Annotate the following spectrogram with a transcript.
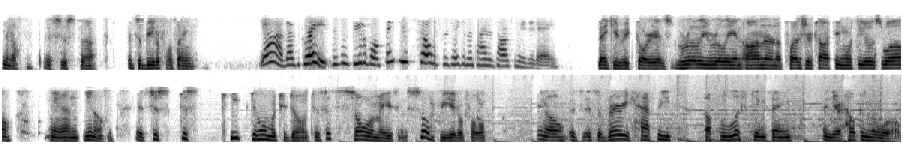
you know, it's just, uh, it's a beautiful thing. Yeah, that's great. This is beautiful. Thank you so much for taking the time to talk to me today. Thank you, Victoria. It's really, really an honor and a pleasure talking with you as well. And, you know, it's just, just keep doing what you're doing because it's so amazing, so beautiful you know, it's, it's a very happy, uplifting thing, and you're helping the world.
